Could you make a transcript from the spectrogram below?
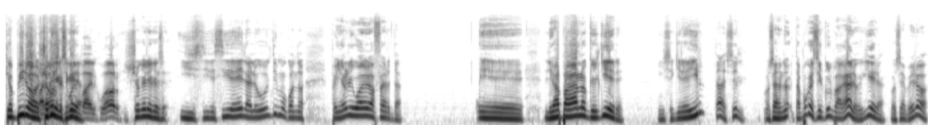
¿qué opino? ¿Para Yo quería que se culpa del jugador? Yo quería que se- Y si decide él a lo último, cuando Peñarol igual la oferta, eh, le va a pagar lo que él quiere. Y se quiere ir, está, es él. O sea, no- tampoco es decir culpa, haga lo que quiera. O sea, pero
